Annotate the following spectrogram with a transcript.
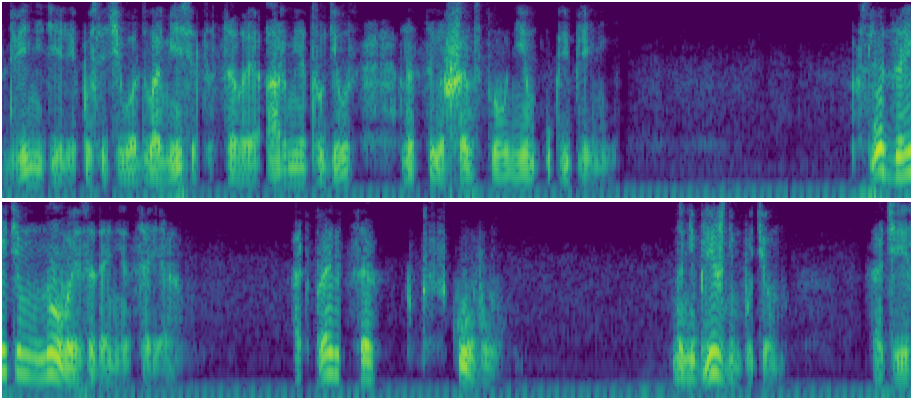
две недели, после чего два месяца целая армия трудилась над совершенствованием укреплений. Вслед за этим новое задание царя — отправиться к Пскову, но не ближним путем, а через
